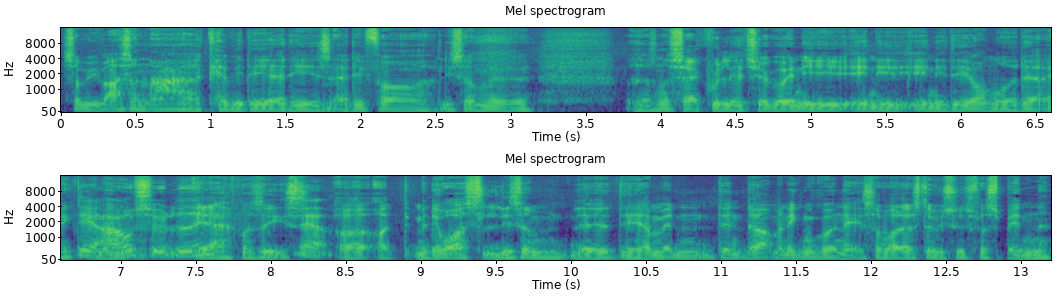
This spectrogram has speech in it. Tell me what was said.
Så vi var sådan, ah, kan vi det? Er det, er det for ligesom... Øh, hvad hedder sådan noget, sacrilege at gå ind i, ind i, ind i det område der. Ikke? Det er afsøllet, ikke? Ja, præcis. Ja. Og, og, men det var også ligesom øh, det her med den, den dør, man ikke må gå ind af, så var det også det, vi synes var spændende,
